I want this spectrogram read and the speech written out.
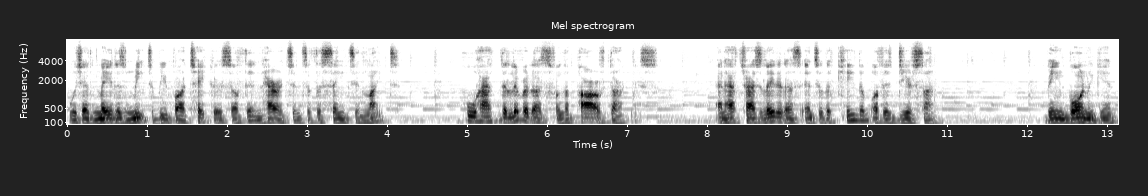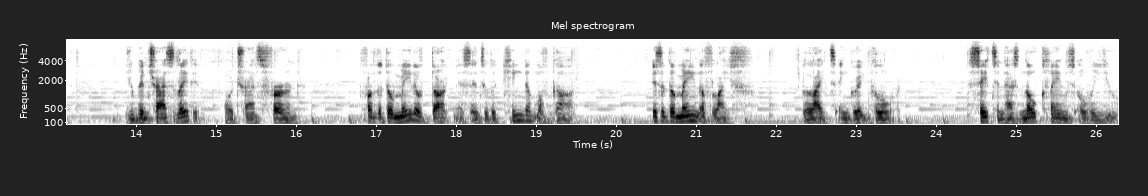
which hath made us meet to be partakers of the inheritance of the saints in light, who hath delivered us from the power of darkness, and hath translated us into the kingdom of his dear Son. Being born again, you've been translated or transferred from the domain of darkness into the kingdom of God. is a domain of life, light, and great glory. Satan has no claims over you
